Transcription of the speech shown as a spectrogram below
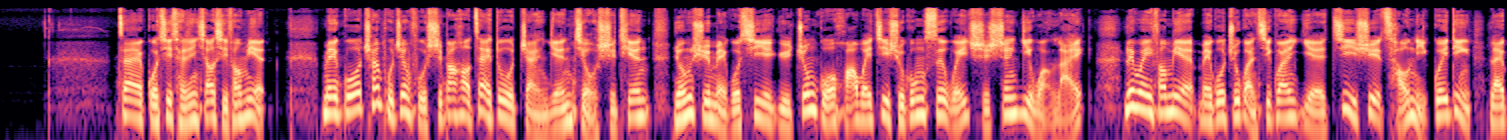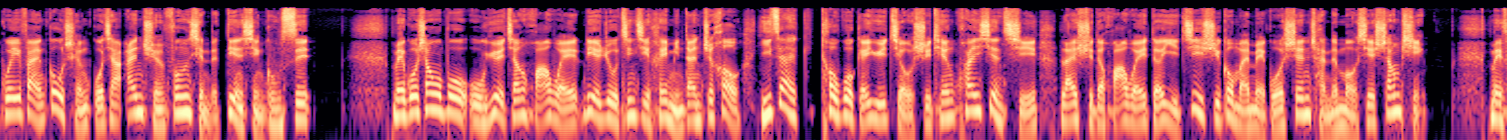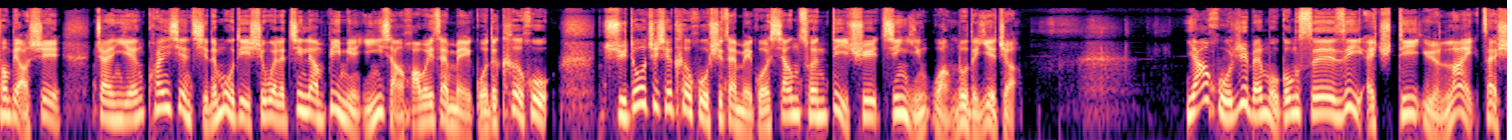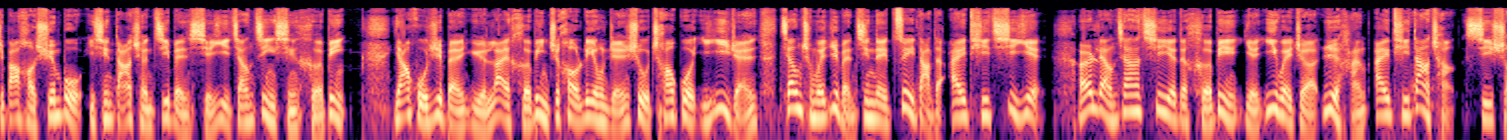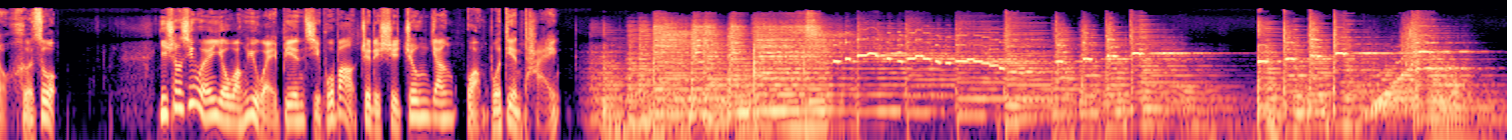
在国际财经消息方面，美国川普政府十八号再度展延九十天，容许美国企业与中国华为技术公司维持生意往来。另外一方面，美国主管机关也继续草拟规定，来规范构成国家安全风险的电信公司。美国商务部五月将华为列入经济黑名单之后，一再透过给予九十天宽限期，来使得华为得以继续购买美国生产的某些商品。美方表示，展延宽限期的目的是为了尽量避免影响华为在美国的客户。许多这些客户是在美国乡村地区经营网络的业者。雅虎日本母公司 ZHD 与 Line 在十八号宣布，已经达成基本协议，将进行合并。雅虎日本与 Line 合并之后，利用人数超过一亿人，将成为日本境内最大的 IT 企业。而两家企业的合并，也意味着日韩 IT 大厂携手合作。以上新闻由王玉伟编辑播报，这里是中央广播电台。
